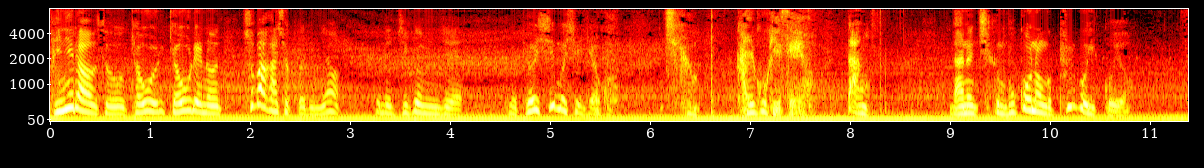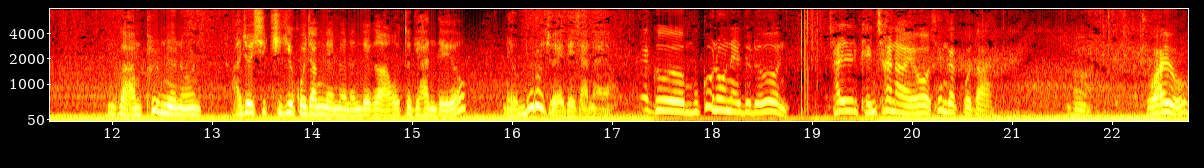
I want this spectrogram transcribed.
비닐하우스 겨울 겨울에는 수박하셨거든요. 근데 지금 이제 그벼 심으시려고 지금 갈고 계세요. 땅. 나는 지금 묶어놓은 거 풀고 있고요. 이거 안 풀면은 아저씨 기계 고장 내면은 내가 어떻게 한대요? 내가 물어줘야 되잖아요. 그 묶어놓은 애들은 잘 괜찮아요. 생각보다. 어, 좋아요.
